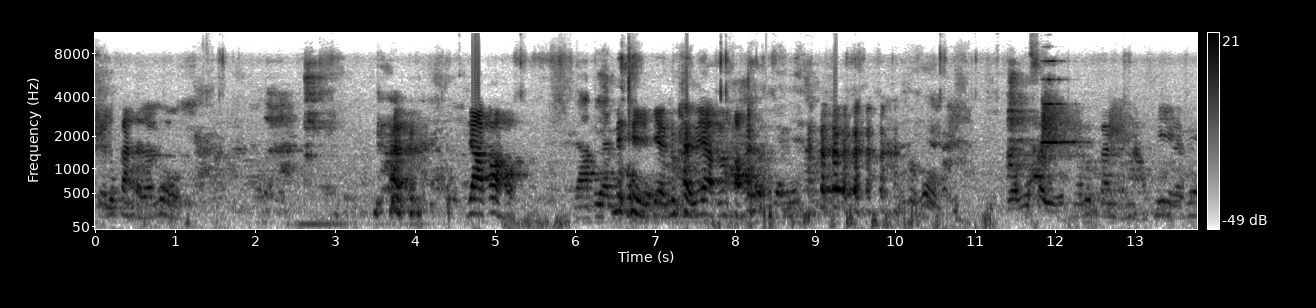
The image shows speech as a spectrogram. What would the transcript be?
เจอลูกกันแต่ละลูกยากก็อย่าเปลี่ยนนี่เปลี่ยนลูกไปเรียบร้อยเปลี่ยนนี่ครับโอ้โหเดี๋ยวมีสี่เจอลูกกันผมหนาวพี่เลยพี่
